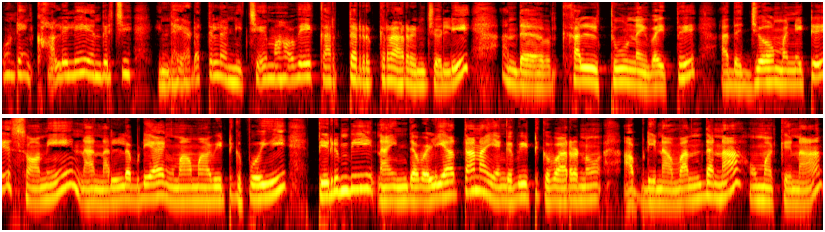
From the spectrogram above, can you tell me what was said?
உடனே காலையிலே எந்திரிச்சு இந்த இடத்துல நிச்சயமாகவே கர்த்தர் இருக்கிறாருன்னு சொல்லி அந்த கல் தூணை வைத்து அதை ஜோம் பண்ணிட்டு சுவாமி நான் நல்லபடியாக எங்கள் மாமா வீட்டுக்கு போய் திரும்பி நான் இந்த வழியாக தான் நான் எங்கள் வீட்டுக்கு வரணும். அப்படி நான் வந்தேன்னா உமக்கு நான்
